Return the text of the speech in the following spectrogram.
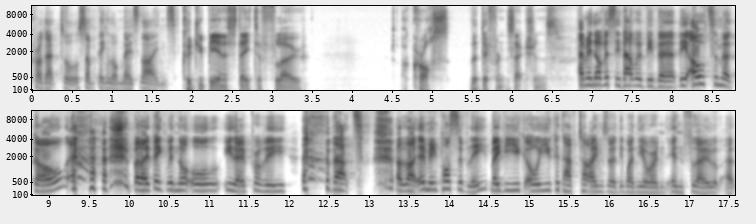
product or something along those lines. Could you be in a state of flow across the different sections? I mean, obviously that would be the the ultimate goal, but I think we're not all, you know, probably that alike. I mean, possibly, maybe you or you could have times when you're in, in flow. Uh,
